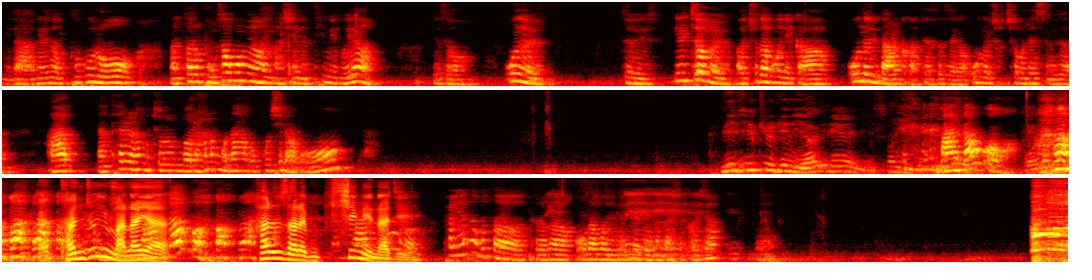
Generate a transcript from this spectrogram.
입니다. 그래서 북으로 난타로 봉사 공연 하시는 팀이고요. 그래서 오늘 저희 일정을 맞추다 보니까 오늘이 나을 것 같아서 제가 오늘 초청을 했습니다. 아 난타를 하면 좋은 거를 하는구나 하고 보시라고. 일주일 전에 이야기를 해야지. 많다고. 관중이 많아야. 하는 사람 신이 나지. 평양서부터 들어가고 오라버니 연결되는 거 하실 거죠? 네.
